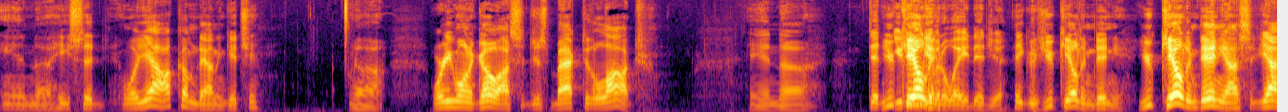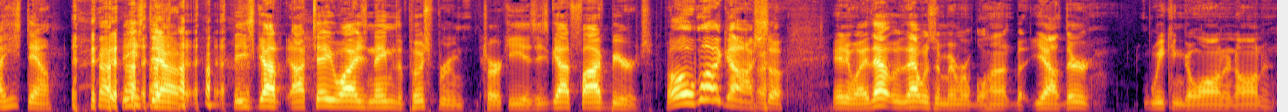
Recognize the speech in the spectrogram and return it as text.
And uh, he said, Well, yeah, I'll come down and get you. Uh, where do you want to go? I said, Just back to the lodge. And uh, Didn't, You you killed didn't give him. it away, did you? He goes, "You killed him, didn't you? You killed him, didn't you?" I said, "Yeah, he's down. he's down. He's got. I'll tell you why he's named the push broom turkey is he's got five beards. Oh my gosh! So anyway, that was that was a memorable hunt. But yeah, there we can go on and on and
